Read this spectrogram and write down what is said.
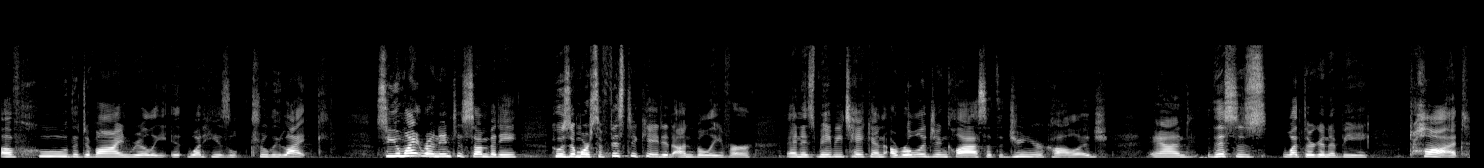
of who the divine really, what he is truly like. So you might run into somebody who's a more sophisticated unbeliever and has maybe taken a religion class at the junior college, and this is what they're going to be taught.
